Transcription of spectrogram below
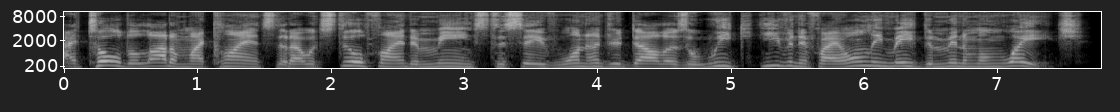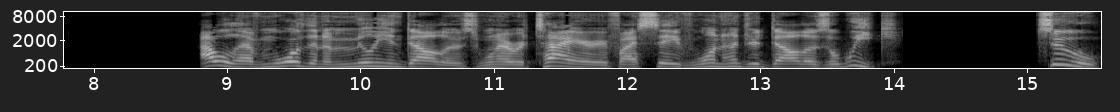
I told a lot of my clients that I would still find a means to save $100 a week even if I only made the minimum wage. I will have more than a million dollars when I retire if I save $100 a week. 2.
